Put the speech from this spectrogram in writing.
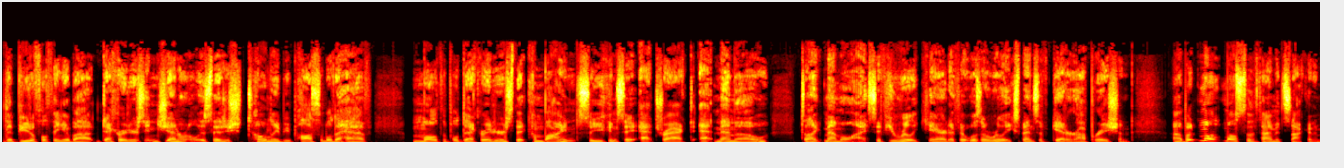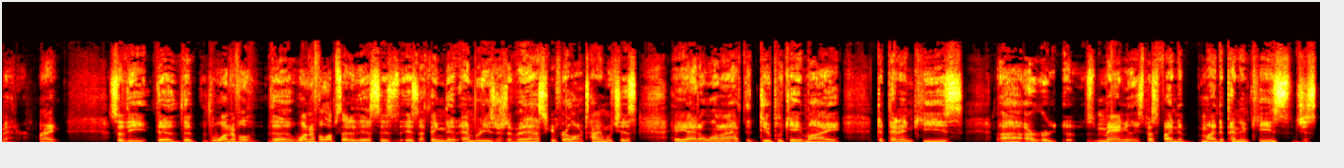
The beautiful thing about decorators in general is that it should totally be possible to have multiple decorators that combine. So you can say at tracked, at memo to like memoize if you really cared if it was a really expensive getter operation. Uh, but mo- most of the time, it's not going to matter, right? So the, the the the wonderful the wonderful upside of this is is a thing that Ember users have been asking for a long time, which is, hey, I don't want to have to duplicate my dependent keys uh, or, or manually specify my dependent keys. Just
